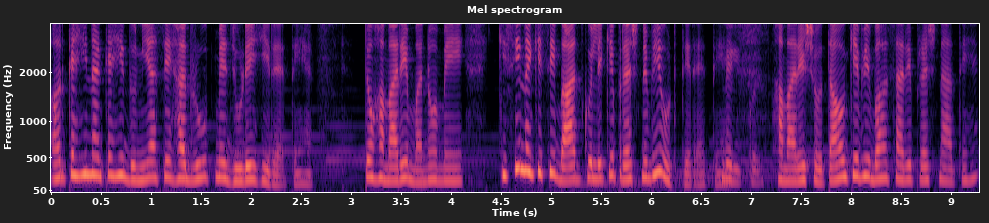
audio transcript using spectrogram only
और कहीं ना कहीं दुनिया से हर रूप में जुड़े ही रहते हैं तो हमारे मनों में किसी न किसी बात को लेकर प्रश्न भी उठते रहते हैं। बिल्कुल। हमारे श्रोताओं के भी बहुत सारे प्रश्न आते हैं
